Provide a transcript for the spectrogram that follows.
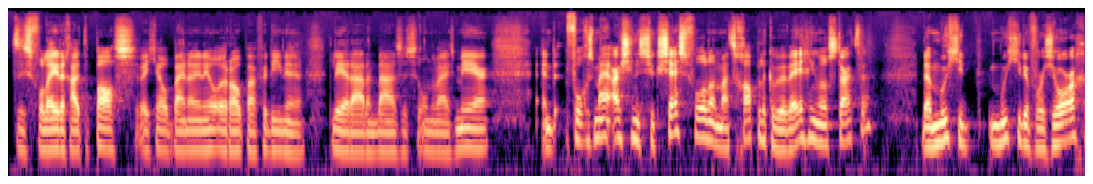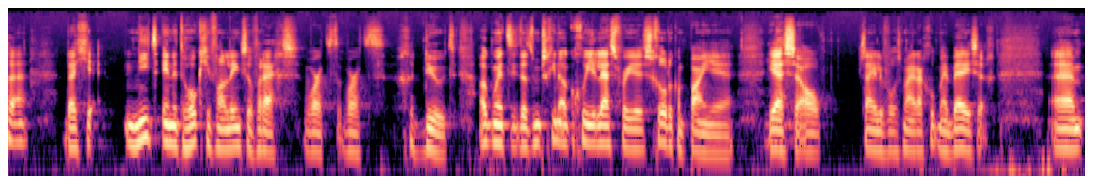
het is volledig uit de pas. Weet je wel, bijna in heel Europa verdienen leraren en basisonderwijs meer. En volgens mij, als je een succesvolle maatschappelijke beweging wil starten, dan moet je, moet je ervoor zorgen dat je niet in het hokje van links of rechts wordt, wordt geduwd. Ook met, dat is misschien ook een goede les voor je schuldencampagne, Jesse, al zijn jullie volgens mij daar goed mee bezig. Um,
